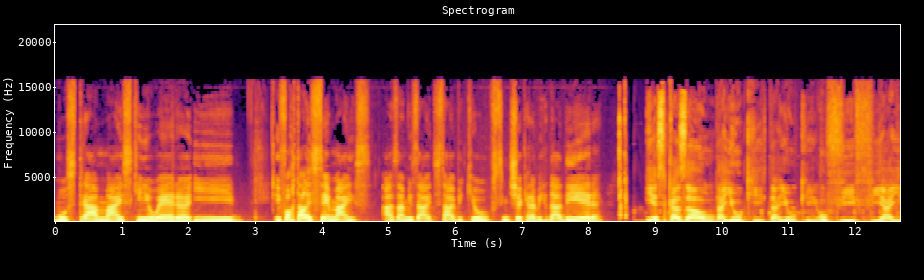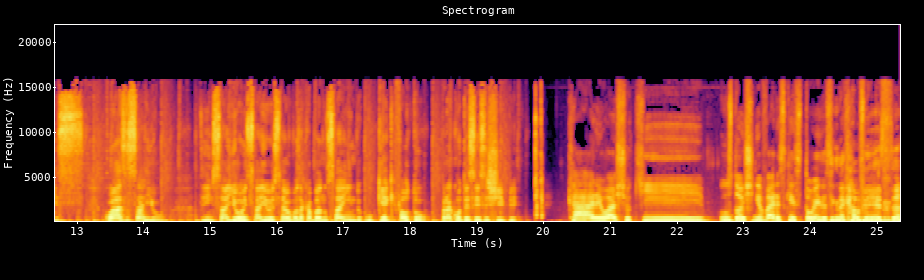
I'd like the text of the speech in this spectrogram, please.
mostrar mais quem eu era e, e fortalecer mais as amizades, sabe? Que eu sentia que era verdadeira. E esse casal, Tayuki, Tayuki, ou Fifi Ais, quase saiu. Ensaiou, ensaiou, ensaiou, mas acabando saindo. O que que faltou pra acontecer esse chip? Cara, eu acho que os dois tinham várias questões assim na cabeça.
